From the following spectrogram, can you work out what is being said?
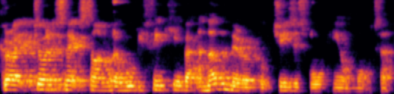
Great. Join us next time where we'll be thinking about another miracle Jesus walking on water.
